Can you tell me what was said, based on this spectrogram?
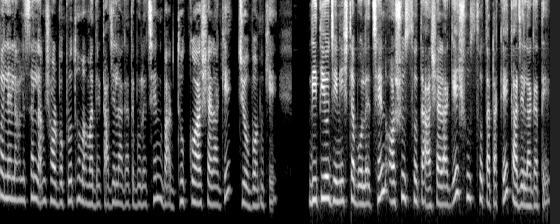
আলাইহি সাল্লাম সর্বপ্রথম আমাদের কাজে লাগাতে বলেছেন, বার্ধক্য আসার আগে যৌবনকে। দ্বিতীয় জিনিসটা বলেছেন, অসুস্থতা আসার আগে সুস্থতাটাকে কাজে লাগাতে।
